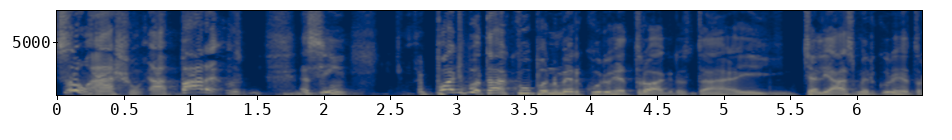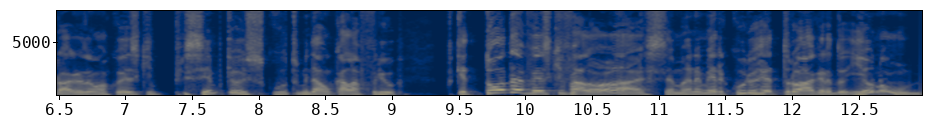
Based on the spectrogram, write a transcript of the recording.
Vocês não acham? Ah, para. Assim, pode botar a culpa no Mercúrio retrógrado, tá? E que, aliás, Mercúrio retrógrado é uma coisa que sempre que eu escuto me dá um calafrio. Porque toda vez que falo, ó, oh, semana é Mercúrio retrógrado, e eu não.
